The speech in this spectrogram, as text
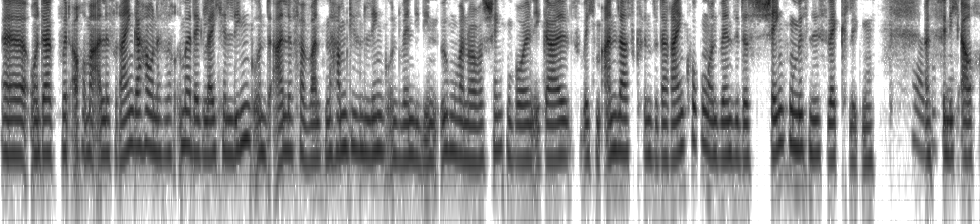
äh, und da wird auch immer alles reingehauen. Es ist auch immer der gleiche Link und alle Verwandten haben diesen Link und wenn die denen irgendwann mal was schenken wollen, egal zu welchem Anlass, können sie da reingucken und wenn sie das schenken, müssen sie es wegklicken. Ja, das finde ich auch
